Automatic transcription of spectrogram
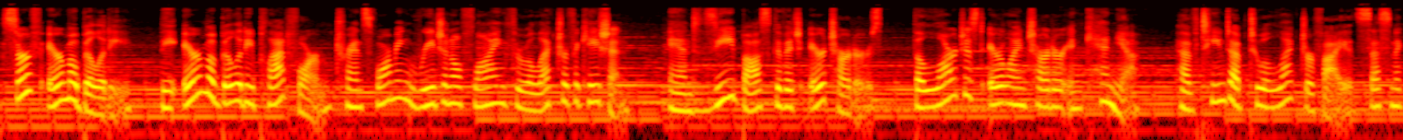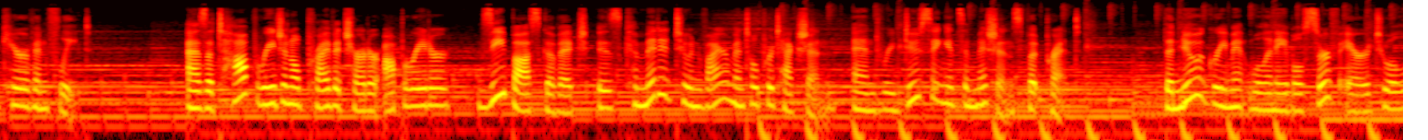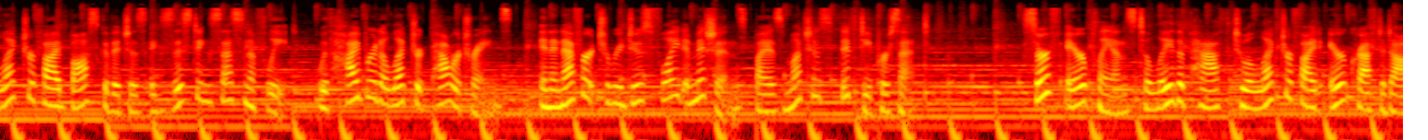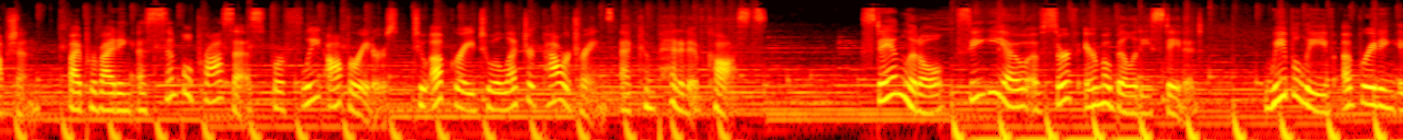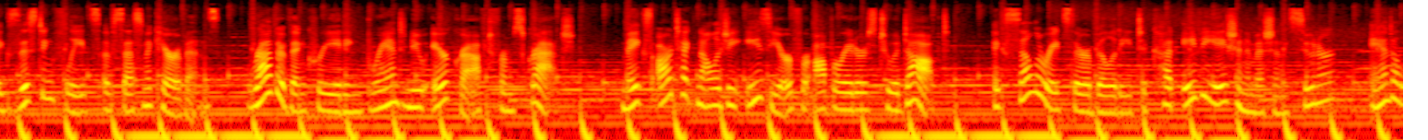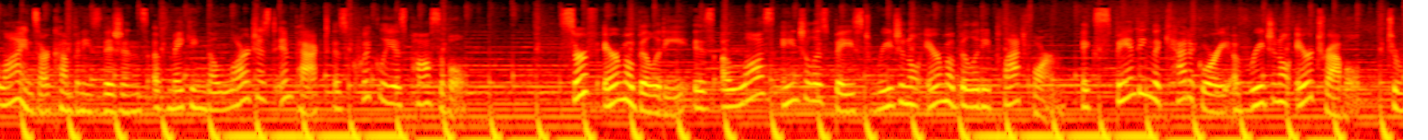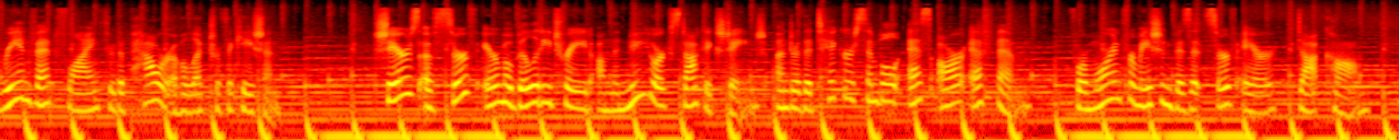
Surf Air Mobility, the air mobility platform transforming regional flying through electrification, and Z Boskovic Air Charters, the largest airline charter in Kenya, have teamed up to electrify its Cessna Caravan fleet. As a top regional private charter operator, Z Boskovic is committed to environmental protection and reducing its emissions footprint. The new agreement will enable Surf Air to electrify Boskovic's existing Cessna fleet with hybrid electric powertrains in an effort to reduce flight emissions by as much as 50%. Surf Air plans to lay the path to electrified aircraft adoption by providing a simple process for fleet operators to upgrade to electric powertrains at competitive costs. Stan Little, CEO of Surf Air Mobility, stated, we believe upgrading existing fleets of Cessna Caravans, rather than creating brand new aircraft from scratch, makes our technology easier for operators to adopt, accelerates their ability to cut aviation emissions sooner, and aligns our company's visions of making the largest impact as quickly as possible. Surf Air Mobility is a Los Angeles based regional air mobility platform expanding the category of regional air travel to reinvent flying through the power of electrification. Shares of Surf Air Mobility trade on the New York Stock Exchange under the ticker symbol SRFM. For more information, visit surfair.com.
